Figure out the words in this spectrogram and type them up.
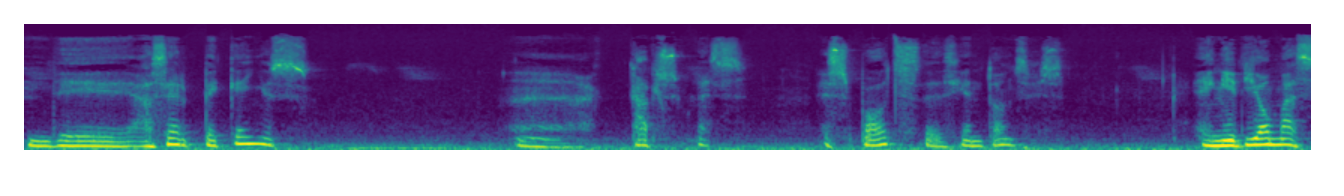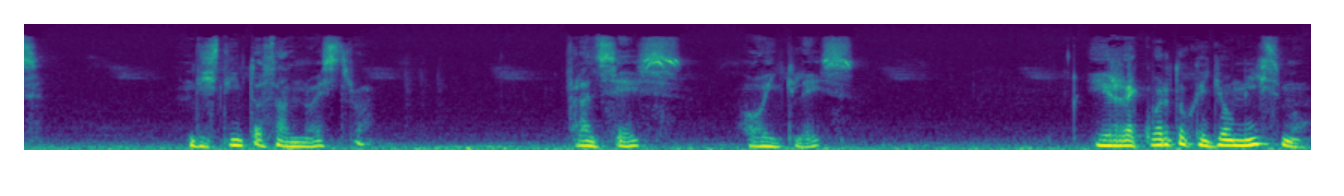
de hacer pequeños eh, cápsulas, spots, decía entonces, en idiomas distintos al nuestro, francés o inglés. Y recuerdo que yo mismo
